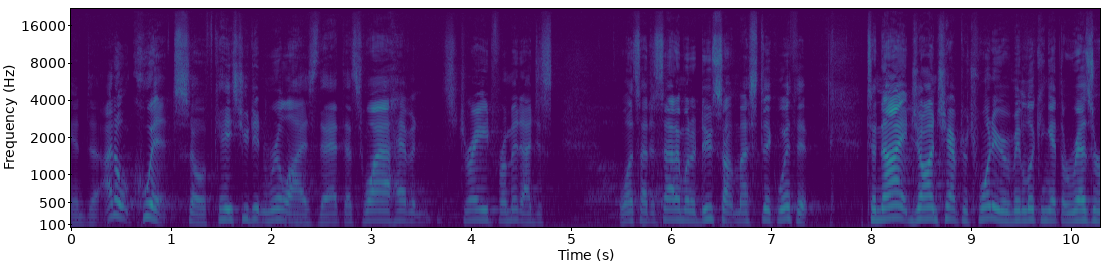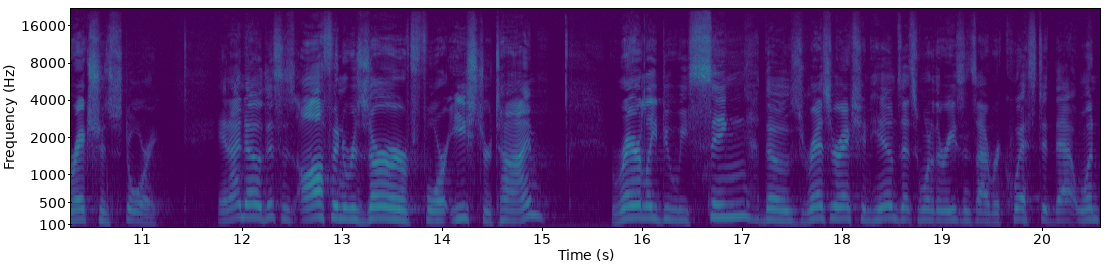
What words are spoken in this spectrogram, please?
and uh, I don't quit. So, in case you didn't realize that, that's why I haven't strayed from it. I just, once I decide I'm going to do something, I stick with it. Tonight, John chapter 20, we've been looking at the resurrection story. And I know this is often reserved for Easter time. Rarely do we sing those resurrection hymns. That's one of the reasons I requested that one.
